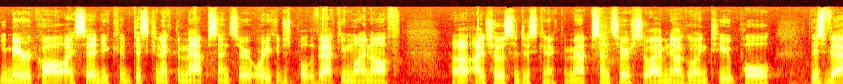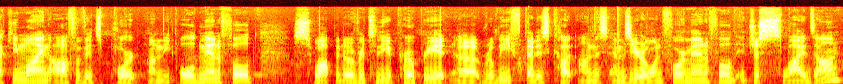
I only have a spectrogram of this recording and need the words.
you may recall I said you could disconnect the map sensor or you could just pull the vacuum line off. Uh, I chose to disconnect the map sensor, so I am now going to pull this vacuum line off of its port on the old manifold, swap it over to the appropriate uh, relief that is cut on this M014 manifold. It just slides on.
